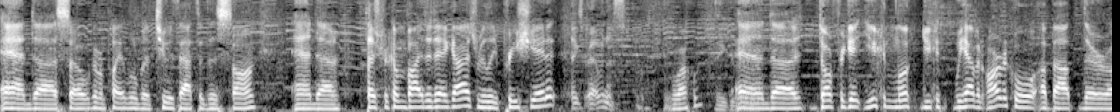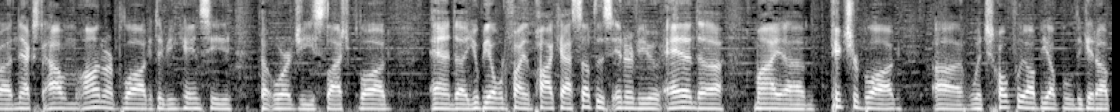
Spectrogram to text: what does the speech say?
And uh, so we're going to play a little bit of Tooth after this song. And uh, thanks for coming by today, guys. Really appreciate it. Thanks for having us. You're welcome. Thank you And uh, don't forget, you can look. You can. We have an article about their uh, next album on our blog at wknc.org/blog, and uh, you'll be able to find the podcast up to this interview and uh, my um, picture blog, uh, which hopefully I'll be able to get up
